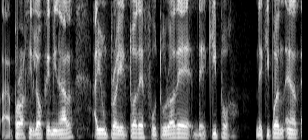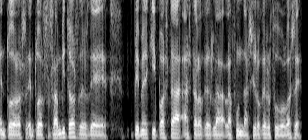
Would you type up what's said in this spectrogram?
o criminal, hay un proyecto de futuro de equipo de equipo en, todos, en todos sus ámbitos, desde primer equipo hasta, hasta lo que es la, fundación, lo que es el fútbol base.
